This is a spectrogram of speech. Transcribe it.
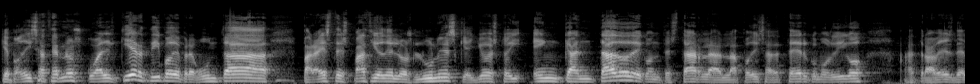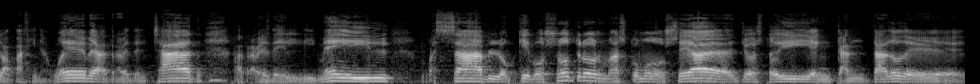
que podéis hacernos cualquier tipo de pregunta para este espacio de los lunes, que yo estoy encantado de contestarlas. Las podéis hacer, como os digo, a través de la página web, a través del chat, a través del email, WhatsApp, lo que vosotros más cómodo sea, yo estoy encantado de,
